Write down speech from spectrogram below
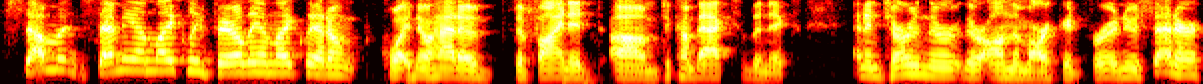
Some semi unlikely, fairly unlikely. I don't quite know how to define it. Um, to come back to the Knicks, and in turn, they're they're on the market for a new center.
